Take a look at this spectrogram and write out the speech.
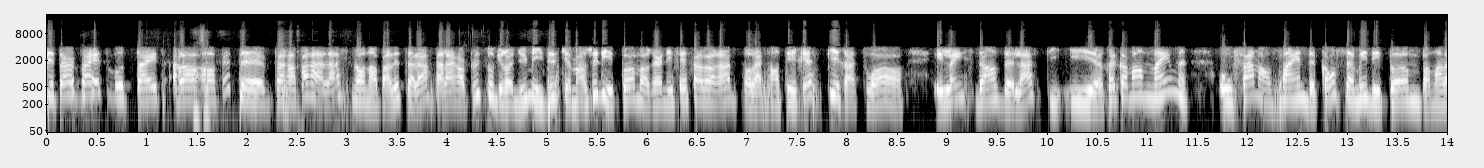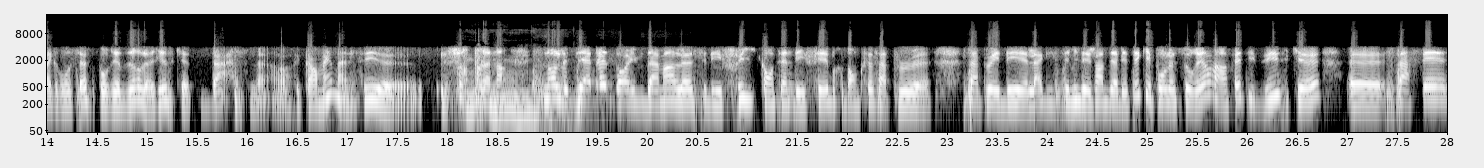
C'est un, bête mot de tête. Alors, en fait, euh, par rapport à l'asthme, on en parlait tout à l'heure, ça a l'air un peu saugrenu, mais ils disent que manger des pommes aurait un effet favorable sur la santé respiratoire et l'incidence de l'asthme. Puis ils recommandent même aux femmes enceintes de consommer des pommes pendant la grossesse pour réduire le risque d'asthme. Alors, c'est quand même assez euh, surprenant. Mhm. Sinon, le diabète, bon, évidemment, là, c'est des fruits qui contiennent des fibres, donc ça, ça peut, euh, ça peut aider la glycémie des gens diabétiques. Et pour le sourire, en fait, ils disent que euh, ça fait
